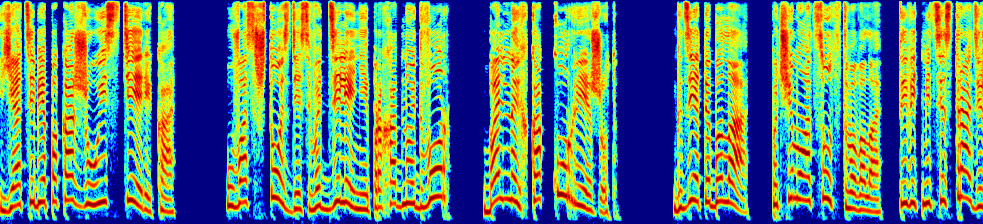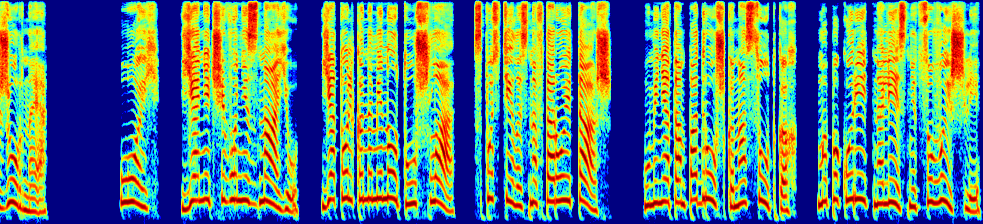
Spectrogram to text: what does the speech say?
«Я тебе покажу, истерика! У вас что здесь в отделении проходной двор? Больных как кур режут! Где ты была? Почему отсутствовала? Ты ведь медсестра дежурная!» «Ой, я ничего не знаю. Я только на минуту ушла, спустилась на второй этаж. У меня там подружка на сутках. Мы покурить на лестницу вышли.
